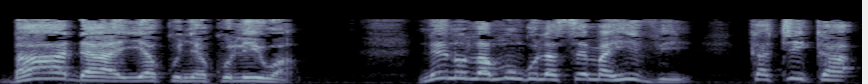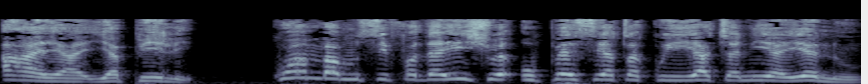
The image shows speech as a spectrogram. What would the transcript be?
baada ya kunyakuliwa. Neno la mungu lasema hivi katika aya ya pili kwamba msifadhaishwe upesi hata kuiacha nia yenu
